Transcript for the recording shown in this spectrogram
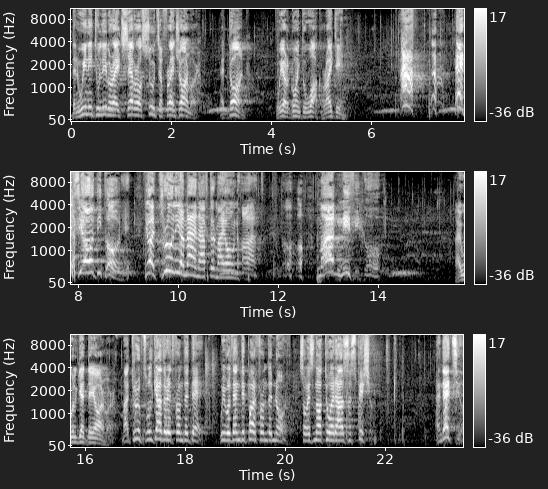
Then we need to liberate several suits of French armor. At dawn, we are going to walk right in. Ah! Ezio Auditore! You are truly a man after my own heart. magnifico! I will get the armor. My troops will gather it from the dead. We will then depart from the north, so as not to arouse suspicion. And Ezio,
